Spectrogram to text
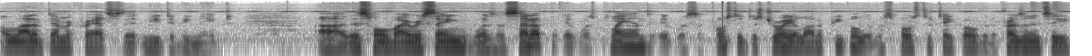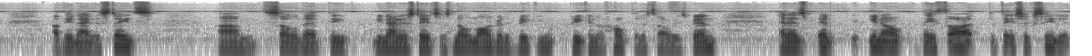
a lot of Democrats that need to be named. Uh, this whole virus thing was a setup. It was planned. It was supposed to destroy a lot of people. It was supposed to take over the presidency of the United States um, so that the United States is no longer the beacon, beacon of hope that it's always been. And it's, it, you know, they thought that they succeeded,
